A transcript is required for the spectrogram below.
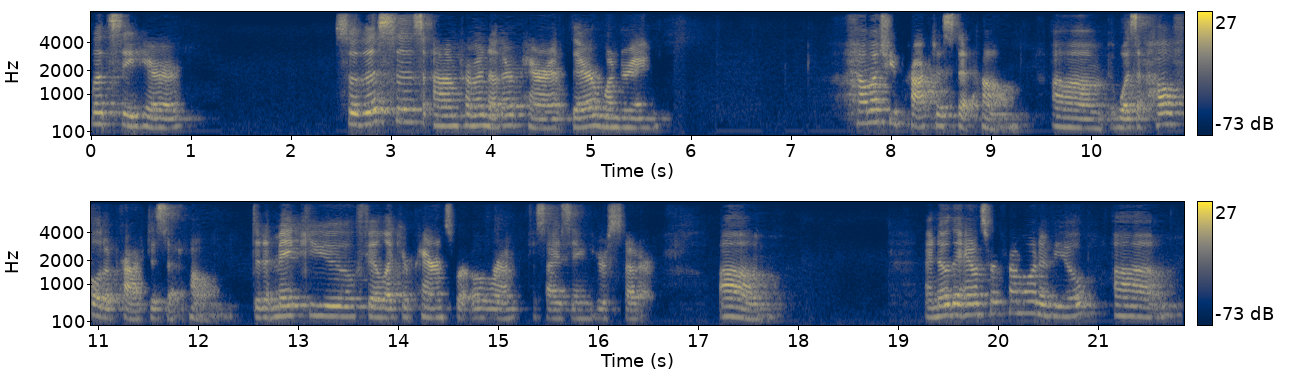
Let's see here. So this is um, from another parent. They're wondering how much you practiced at home. Um, was it helpful to practice at home? Did it make you feel like your parents were overemphasizing your stutter? Um, I know the answer from one of you um,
